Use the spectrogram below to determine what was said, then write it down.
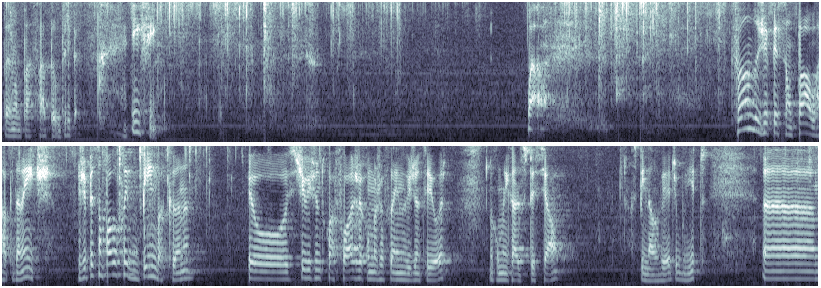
para não passar pelo tripé. Enfim. Well. Falando do GP São Paulo rapidamente, o GP São Paulo foi bem bacana. Eu estive junto com a Forja, como eu já falei no vídeo anterior, no comunicado especial. Espinal verde, bonito. Uh,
